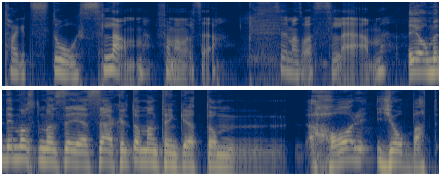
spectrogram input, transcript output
tagit stor slam, får man väl säga. Säger man så? Slam. Ja men det måste man säga, särskilt om man tänker att de har jobbat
